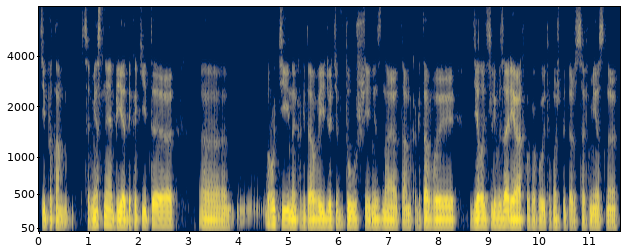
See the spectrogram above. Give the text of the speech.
типа, там, совместные обеды, какие-то э, рутина, когда вы идете в душ, я не знаю, там, когда вы делаете ли вы зарядку какую-то, может быть, даже совместную,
